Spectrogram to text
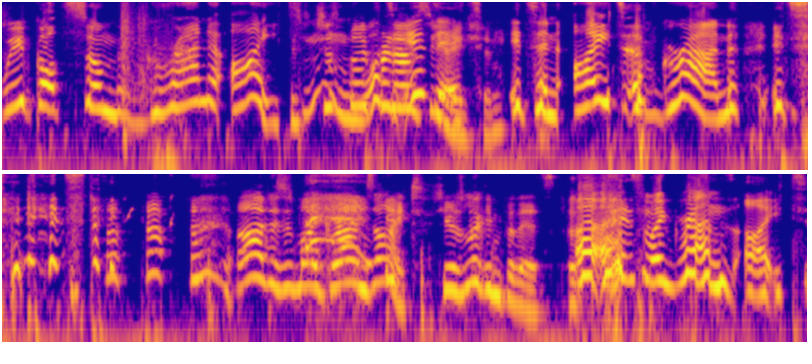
We've got some granite. It's just Mm, my what is pronunciation. it? It's an ite of gran. It's it's the, ah, this is my gran's ite. She was looking for this. uh, it's my gran's ite.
